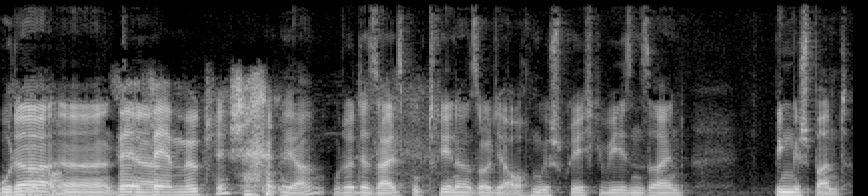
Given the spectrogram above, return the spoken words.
Oder ja, äh, wäre wär möglich. ja, oder der Salzburg-Trainer sollte ja auch im Gespräch gewesen sein. Bin gespannt.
